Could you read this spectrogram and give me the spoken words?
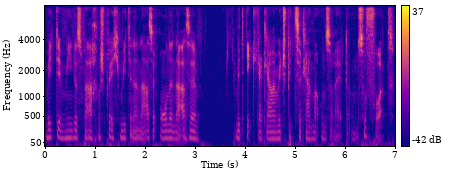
mit dem Minus machen, sprich mit einer Nase, ohne Nase, mit eckiger Klammer, mit spitzer Klammer und so weiter und so fort.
